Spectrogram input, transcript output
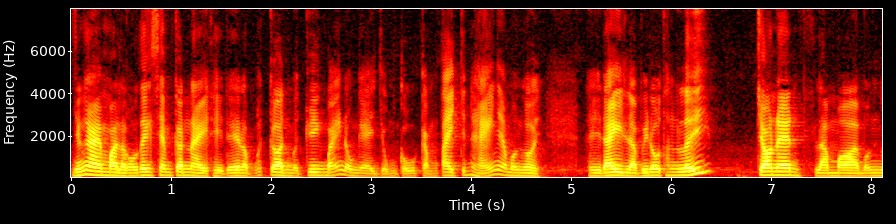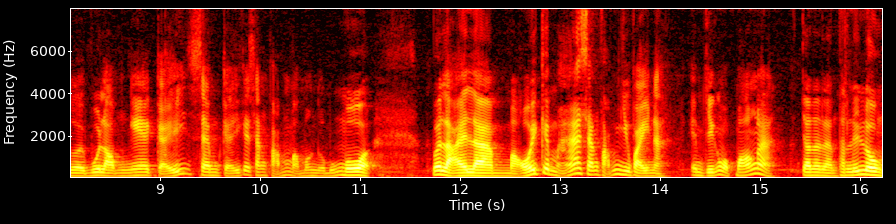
Những ai mà lần đầu tiên xem kênh này thì đây là một cái kênh mà chuyên bán đồ nghề dụng cụ cầm tay chính hãng nha mọi người. Thì đây là video thanh lý cho nên là mời mọi người vui lòng nghe kỹ, xem kỹ cái sản phẩm mà mọi người muốn mua. Với lại là mỗi cái mã sản phẩm như vậy nè, em chỉ có một món à cho nên làm thanh lý luôn.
